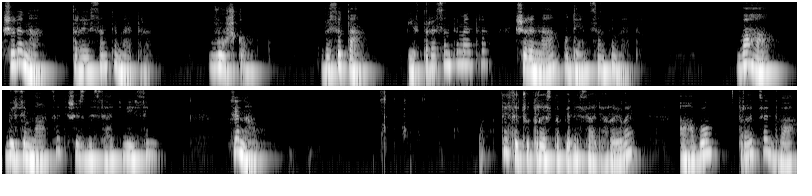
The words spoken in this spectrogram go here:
Ширина 3 см. Вушко. Висота 1,5 см, ширина 1 см. Вага 18,68. Ціна 1350 гривень або 32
